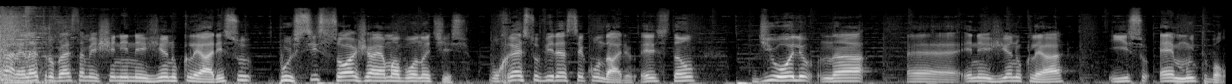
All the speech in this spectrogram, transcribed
Cara, a Eletrobras está mexendo em energia nuclear. Isso por si só já é uma boa notícia. O resto vira secundário. Eles estão de olho na é, energia nuclear e isso é muito bom.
